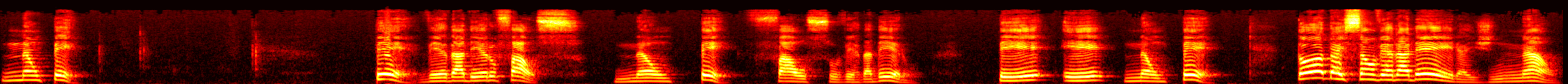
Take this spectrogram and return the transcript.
não P. P, verdadeiro, falso. Não P, falso, verdadeiro. P e não P. Todas são verdadeiras? Não.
